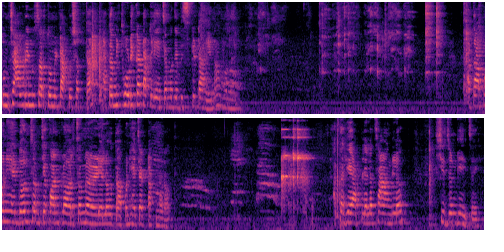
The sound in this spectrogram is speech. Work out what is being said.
तुमच्या आवडीनुसार तुम्ही टाकू शकता. आता मी थोडी का टाकली याच्यामध्ये बिस्किट आहे ना म्हणून. आता आपण हे दोन चमचे कॉर्नफ्लॉवरचं मिळलेलं होतं आपण ह्याच्यात टाकणार आहोत. आता हे आपल्याला चांगलं शिजून घ्यायचं आहे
